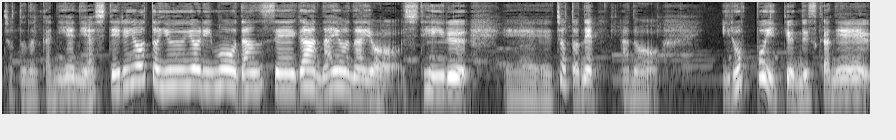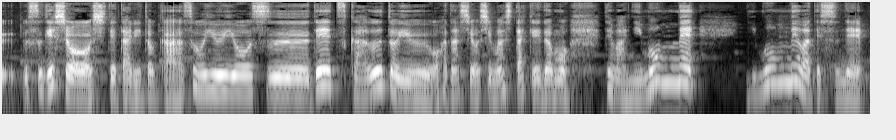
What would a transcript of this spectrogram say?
ちょっとなんかニヤニヤしてるよというよりも男性がなよなよしている、えー、ちょっとね、あの、色っぽいっていうんですかね、薄化粧してたりとか、そういう様子で使うというお話をしましたけれども、では2問目。2問目はですね、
